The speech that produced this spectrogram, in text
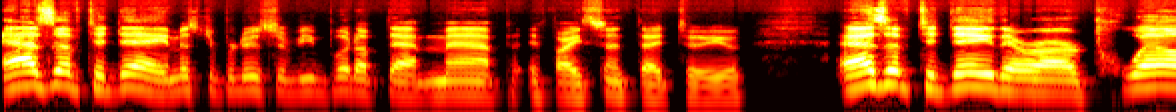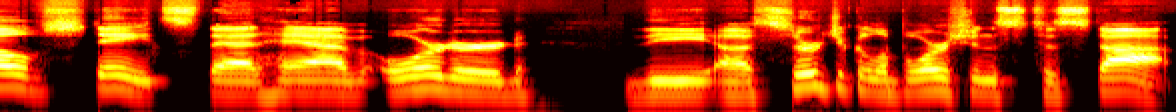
As of today, Mr. Producer, if you put up that map, if I sent that to you, as of today, there are 12 states that have ordered the uh, surgical abortions to stop.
